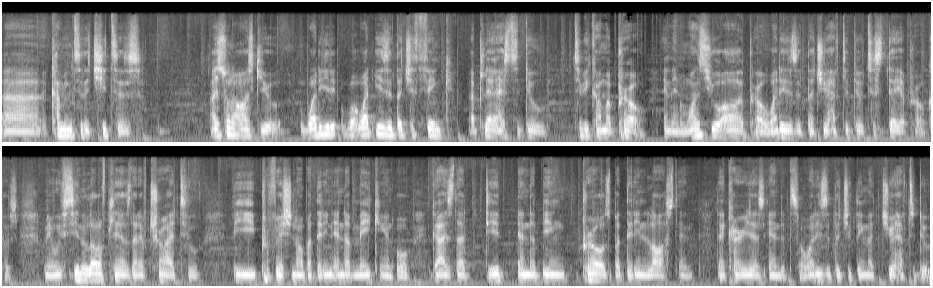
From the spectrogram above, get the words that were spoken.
uh, coming to the Cheetahs, I just want to ask you, what, you, what, what is it that you think a player has to do to become a pro? And then once you are a pro, what is it that you have to do to stay a pro? Because I mean, we've seen a lot of players that have tried to be professional, but they didn't end up making it, or guys that did end up being pros, but they didn't last and their careers ended. So, what is it that you think that you have to do?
